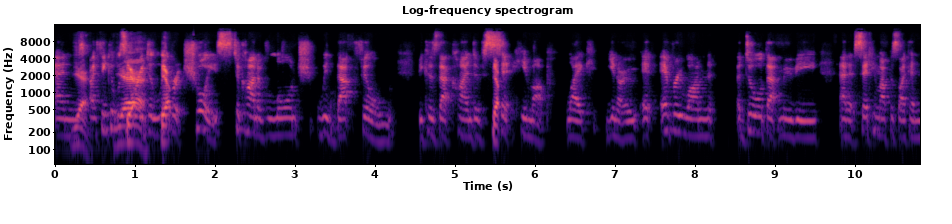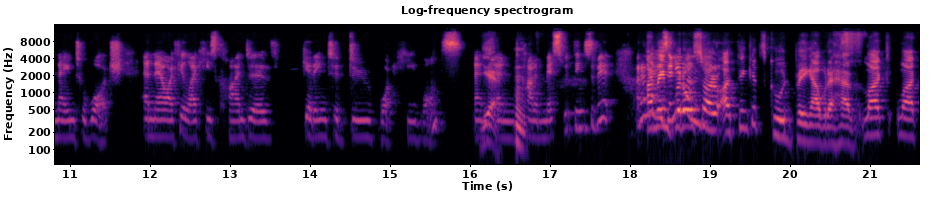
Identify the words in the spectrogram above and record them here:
and Yeah. I think it was Yeah. a very Yep. deliberate choice to kind of launch with that film because that kind of Yep. set him up. Like you know, everyone adored that movie, and it set him up as like a name to watch. And now I feel like he's kind of getting to do what he wants and, Yeah. and Mm. kind of mess with things a bit. I don't know. i mean has but also i think it's good being able to have like like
